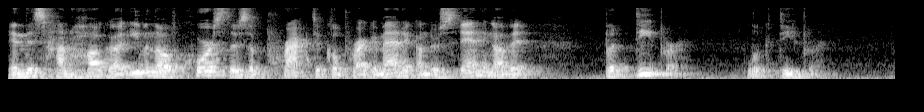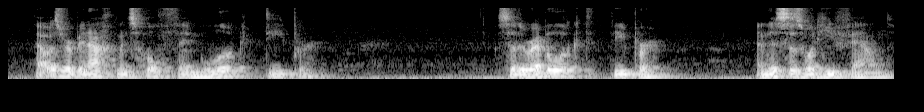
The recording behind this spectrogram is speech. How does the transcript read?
in this Hanhaga, even though, of course, there's a practical, pragmatic understanding of it, but deeper. Look deeper. That was Rabbi Nachman's whole thing. Look deeper. So the Rebbe looked deeper, and this is what he found.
